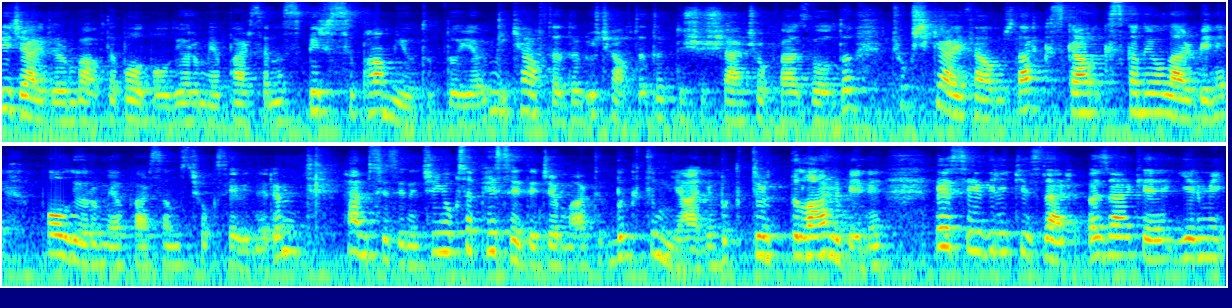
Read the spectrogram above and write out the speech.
rica ediyorum bu hafta bol bol yorum yaparsanız. Bir spam YouTube duyuyorum. iki haftadır, üç haftadır düşüşler çok fazla oldu. Çok şikayet almışlar, kıskan, kıskanıyorlar beni. Bol yorum yaparsanız çok sevinirim. Hem sizin için yoksa pes edeceğim artık. Bıktım yani. Bıktırttılar beni. Evet sevgili ikizler özellikle 20,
